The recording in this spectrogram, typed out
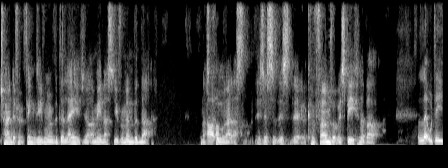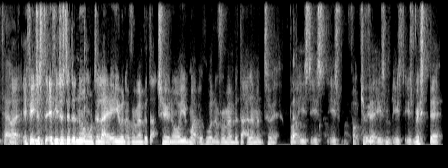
trying different things, even with a delay. Do you know what I mean? That's you've remembered that. And that's Oh, cool. Like that's it's just this it confirms what we're speaking about. A little detail. Like if he just if he just did a normal delay, you wouldn't have remembered that tune, or you might have, wouldn't have remembered that element to it. But he's he's he's fucked with it. He's he's he's risked it.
